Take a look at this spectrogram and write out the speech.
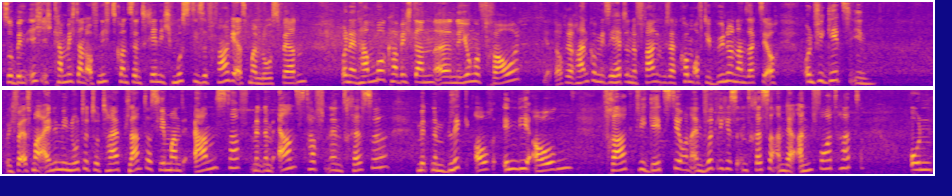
so bin ich, ich kann mich dann auf nichts konzentrieren, ich muss diese Frage erstmal loswerden. Und in Hamburg habe ich dann äh, eine junge Frau, die hat auch ihre Hand sie hätte eine Frage, ich gesagt, komm auf die Bühne und dann sagt sie auch, und wie geht's Ihnen? Und ich war erst mal eine Minute total platt, dass jemand ernsthaft, mit einem ernsthaften Interesse, mit einem Blick auch in die Augen fragt, wie geht's dir und ein wirkliches Interesse an der Antwort hat. Und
